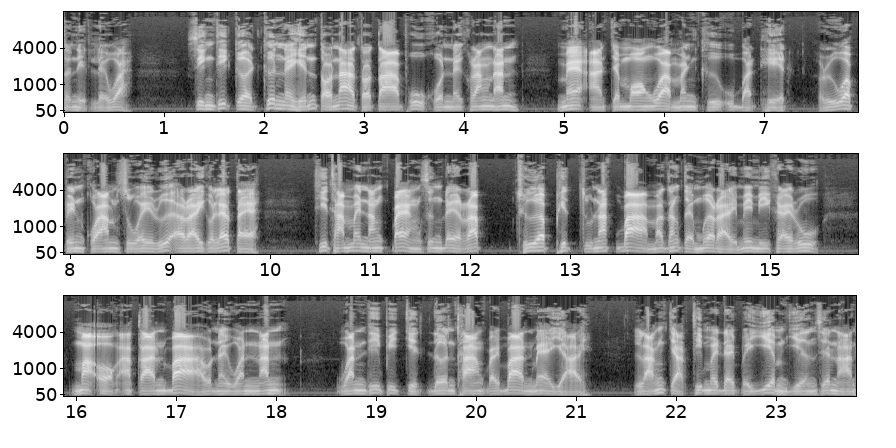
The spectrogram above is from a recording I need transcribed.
สนิทเลยว่า สิ่งที่เกิดขึ้นในเห็นต่อหน้าต่อตาผู้คนในครั้งนั้น แม้อาจจะมองว่ามันคืออุบัติเหตุ หรือว่าเป็นความสวยหรืออะไรก็แล้วแต่ ที่ทำให้นางแป้งซึ่งได้รับเชื้อพิษสุนัขบ้ามาตั้งแต่เมื่อไหร่ไม่มีใครรู้ มาออกอาการบ้าในวันนั้น วันที่พี่จิตเดินทางไปบ้านแม่ยาย หลังจากที่ไม่ได้ไปเยี่ยมเยียนเสียนาน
